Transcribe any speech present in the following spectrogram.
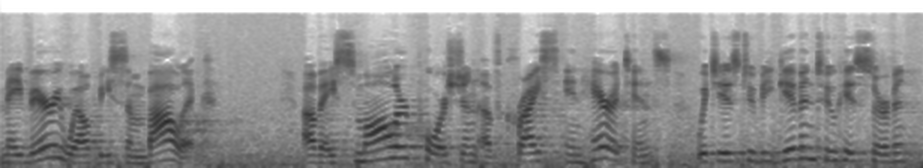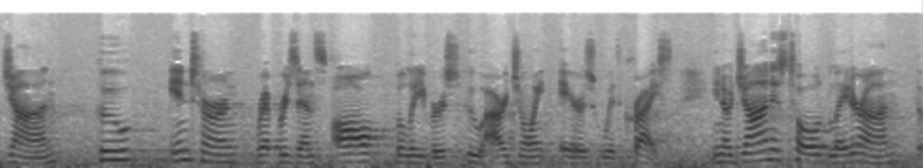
may very well be symbolic of a smaller portion of Christ's inheritance, which is to be given to his servant John, who in turn represents all believers who are joint heirs with Christ. You know, John is told later on, the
